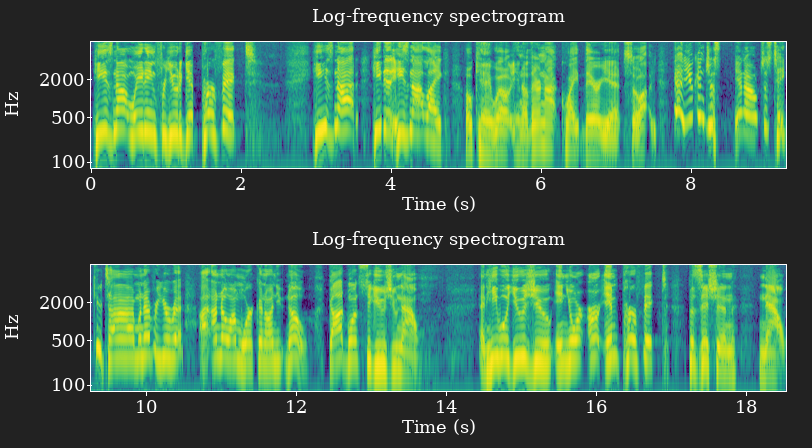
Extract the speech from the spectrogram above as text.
He's not waiting for you to get perfect. He's not he he's not like, okay, well, you know, they're not quite there yet. So I, yeah, you can just, you know, just take your time whenever you're ready. I, I know I'm working on you. No, God wants to use you now and He will use you in your er, imperfect position now.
